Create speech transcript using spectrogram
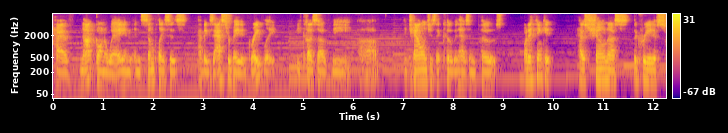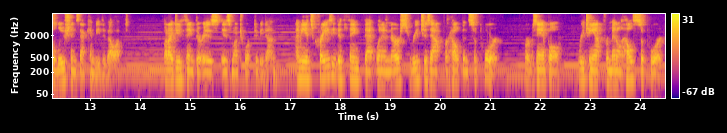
have not gone away and in some places have exacerbated greatly because of the uh, the challenges that COVID has imposed. But I think it has shown us the creative solutions that can be developed. But I do think there is is much work to be done. I mean, it's crazy to think that when a nurse reaches out for help and support, for example, reaching out for mental health support,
